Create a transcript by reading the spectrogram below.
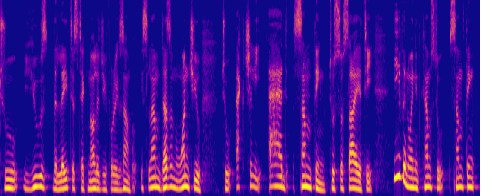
to use the latest technology, for example. Islam doesn't want you to actually add something to society, even when it comes to something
